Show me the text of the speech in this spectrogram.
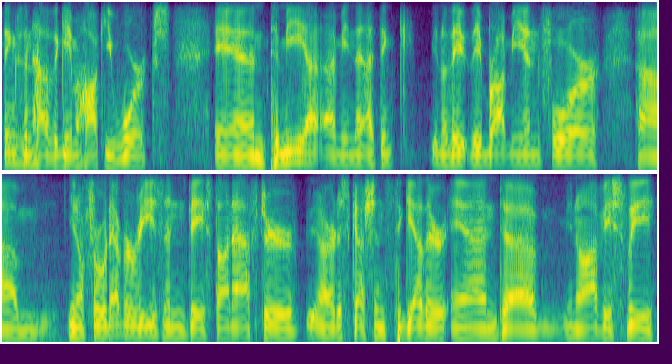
things in how the game of hockey works. And to me, I, I mean I think you know they they brought me in for um, you know for whatever reason based on after our discussions together. And uh, you know obviously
